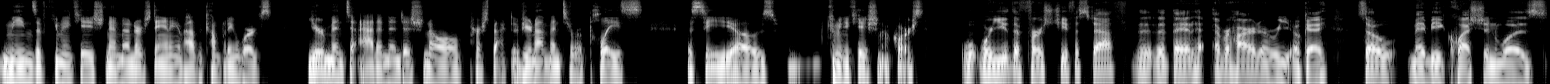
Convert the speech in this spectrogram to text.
means of communication and understanding of how the company works, you're meant to add an additional perspective. You're not meant to replace the CEO's communication, of course. Were you the first chief of staff that, that they had ever hired, or were you okay? So maybe question was,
